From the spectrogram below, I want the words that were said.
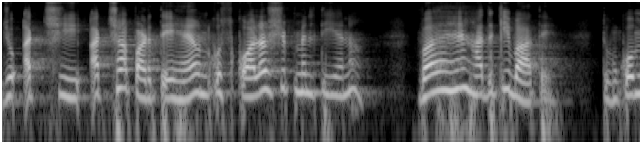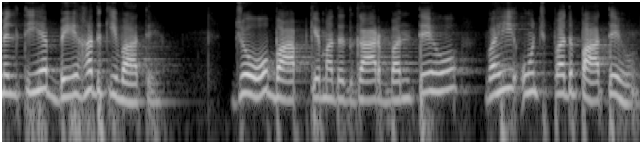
जो अच्छी अच्छा पढ़ते हैं, उनको स्कॉलरशिप मिलती है ना? वह हैं हद की बातें। तुमको मिलती है बेहद की बातें। जो बाप के मददगार बनते हो, वही ऊंच पद पाते हो।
